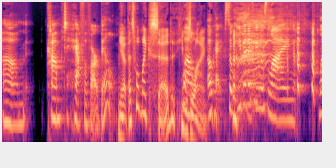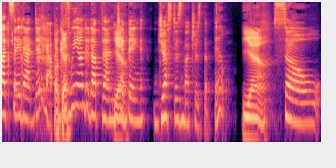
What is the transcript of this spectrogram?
um, comped half of our bill. yeah, that's what Mike said. He was lying. Okay, so even if he was lying, let's say that did happen Okay. because we ended up then Yeah. tipping just as much as the bill. Yeah, So,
